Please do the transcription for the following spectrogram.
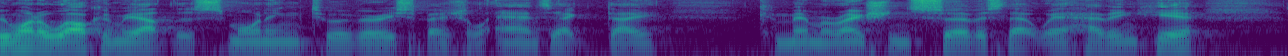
We want to welcome you out this morning to a very special Anzac Day commemoration service that we're having here.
